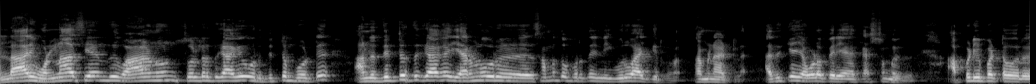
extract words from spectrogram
எல்லாரையும் ஒன்றா சேர்ந்து வாழணும்னு சொல்கிறதுக்காகவே ஒரு திட்டம் போட்டு அந்த திட்டத்துக்காக இரநூறு சமத்துவபுரத்தை இன்றைக்கி உருவாக்கியிருக்கிறோம் தமிழ்நாட்டில். அதுக்கே எவ்வளோ பெரிய கஷ்டம் இருக்குது. அப்படிப்பட்ட ஒரு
